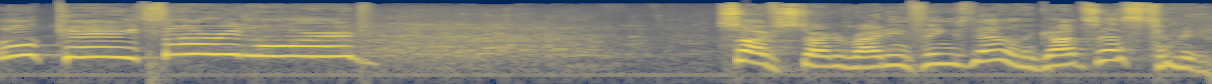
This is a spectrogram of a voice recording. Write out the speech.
okay, sorry, Lord. So I've started writing things down that God says to me.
